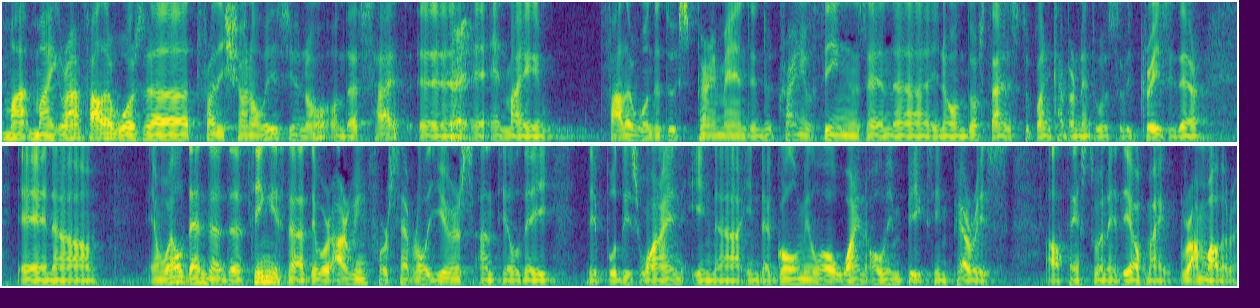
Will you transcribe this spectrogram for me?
my, my grandfather was a traditionalist, you know, on that side, uh, Okay. and my father wanted to experiment and to try new things, and uh, you know, on those times to plant Cabernet was a bit crazy there, and. Uh, and well, then the, the thing is that they were arguing for several years until they, they put this wine in, uh, in the Gault Millau Wine Olympics in Paris, uh, thanks to an idea of my grandmother.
